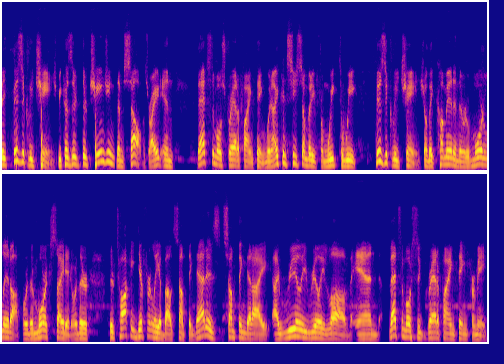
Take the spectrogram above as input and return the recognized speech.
they physically change because they're they're changing themselves, right? And that's the most gratifying thing. When I can see somebody from week to week physically change, you know, they come in and they're more lit up, or they're more excited, or they're they're talking differently about something. That is something that I, I really, really love. And that's the most gratifying thing for me.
